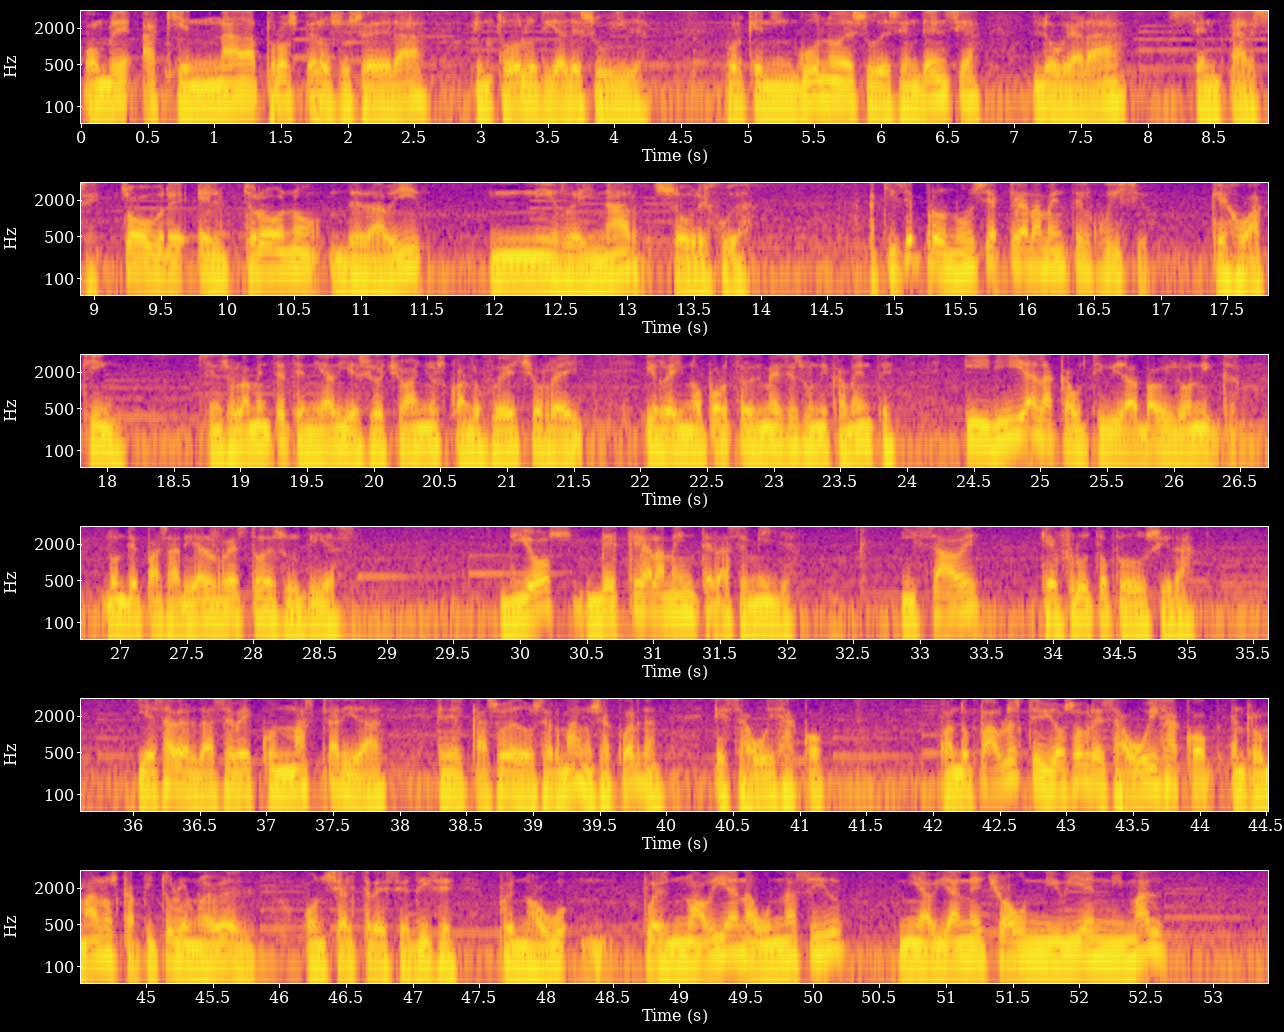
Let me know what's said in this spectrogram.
hombre a quien nada próspero sucederá en todos los días de su vida, porque ninguno de su descendencia logrará sentarse sobre el trono de David ni reinar sobre Judá. Aquí se pronuncia claramente el juicio que Joaquín, quien solamente tenía 18 años cuando fue hecho rey y reinó por tres meses únicamente, iría a la cautividad babilónica, donde pasaría el resto de sus días. Dios ve claramente la semilla y sabe qué fruto producirá. Y esa verdad se ve con más claridad en el caso de dos hermanos, ¿se acuerdan? Esaú y Jacob. Cuando Pablo escribió sobre Esaú y Jacob en Romanos capítulo 9 del 11 al 13, dice, pues no, pues no habían aún nacido, ni habían hecho aún ni bien ni mal,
